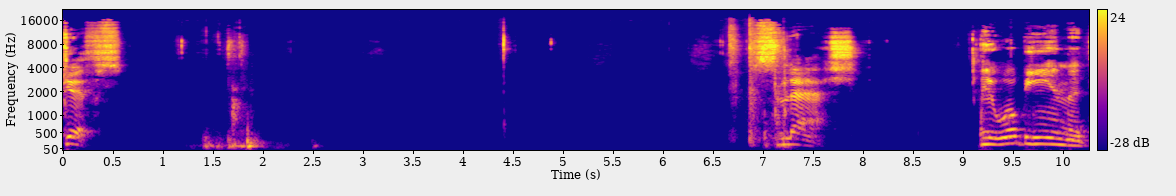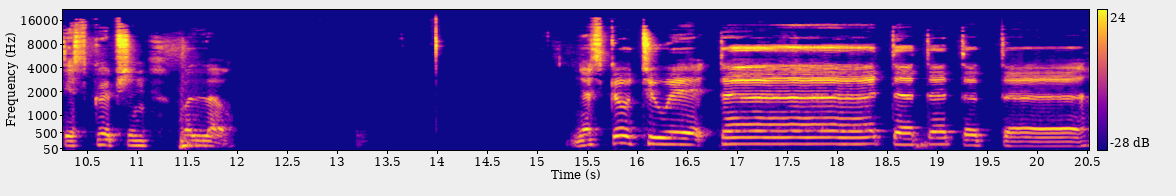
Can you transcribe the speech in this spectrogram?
Gifts slash. It will be in the description below. Let's go to it. Da, da, da, da, da.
